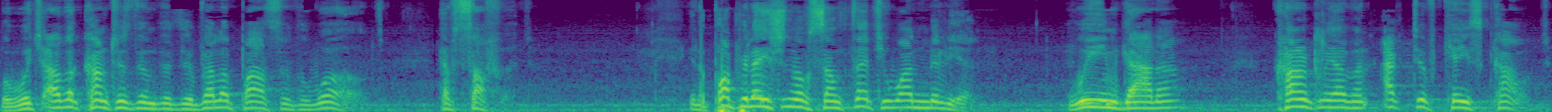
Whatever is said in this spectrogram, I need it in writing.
but which other countries in the developed parts of the world have suffered. In a population of some 31 million, we in Ghana currently have an active case count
